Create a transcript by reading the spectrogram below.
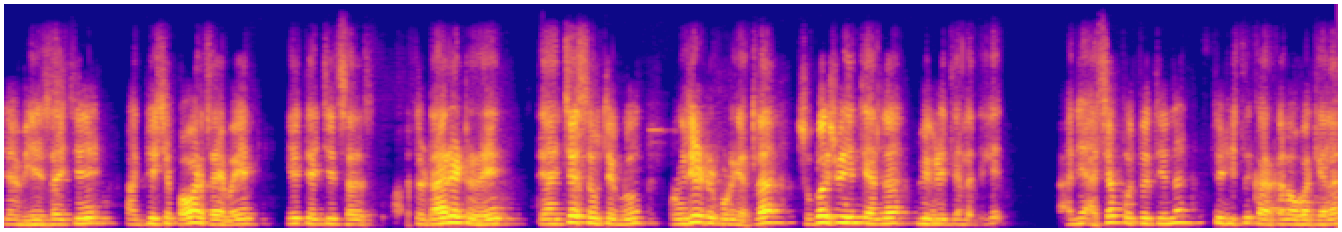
त्या व्ही एस आयचे अध्यक्ष पवार साहेब आहेत हे त्यांचे डायरेक्टर आहेत. त्यांच्या संस्थेकडून प्रोजेक्ट रिपोर्ट घेतला. सुपरविजन त्यांना वेगळे त्यांना दिले. आणि अशा पद्धतीनं ते जिथे कारखाना उभा केला.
